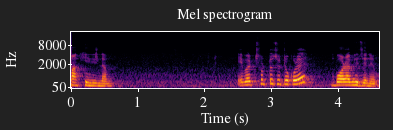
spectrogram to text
মাখিয়ে নিলাম। এবার ছোট্ট ছোট করে বড়া ভেজে নেব।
